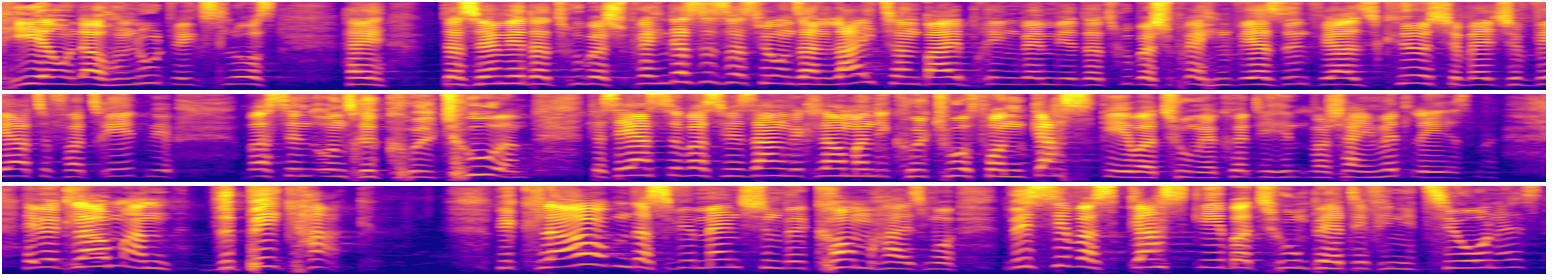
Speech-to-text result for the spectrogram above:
hier und auch in Ludwigslust, hey, dass wenn wir darüber sprechen, das ist, was wir unseren Leitern beibringen, wenn wir darüber sprechen, wer sind wir als Kirche, welche Werte vertreten wir, was sind unsere Kulturen. Das Erste, was wir sagen, wir glauben an die Kultur von Gastgebertum. Ihr könnt hier hinten wahrscheinlich mitlesen. Hey, wir glauben an the big hug. Wir glauben, dass wir Menschen willkommen heißen. Wisst ihr, was Gastgebertum per Definition ist?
